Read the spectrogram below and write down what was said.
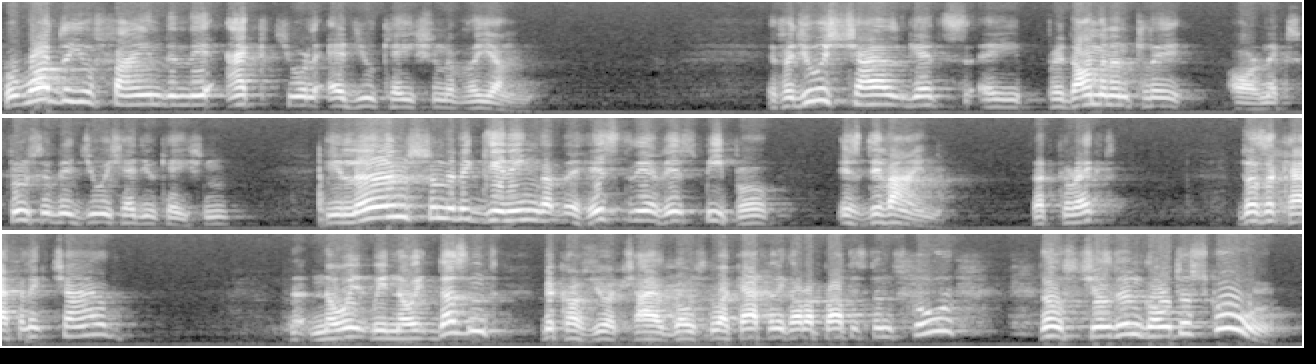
But what do you find in the actual education of the young? If a Jewish child gets a predominantly or an exclusively Jewish education, he learns from the beginning that the history of his people is divine. Is that correct? Does a Catholic child? No, it we know it doesn't, because your child goes to a Catholic or a Protestant school. Those children go to school.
